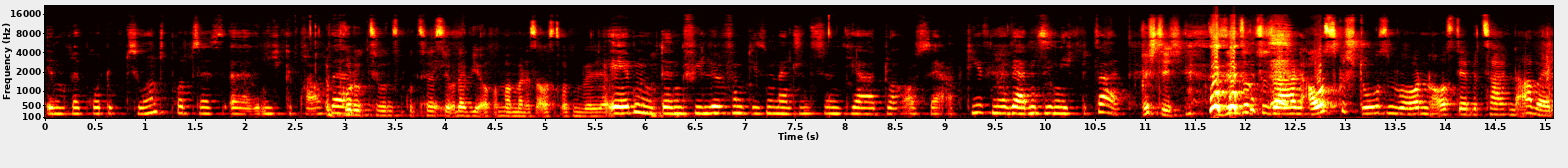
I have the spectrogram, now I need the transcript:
im Reproduktionsprozess äh, nicht gebraucht werden. Im Produktionsprozess oder wie auch immer man das ausdrücken will. Ja. Eben, denn viele von diesen Menschen sind ja durchaus sehr aktiv, nur werden sie nicht bezahlt. Richtig. Sie sind sozusagen ausgestoßen worden aus der bezahlten Arbeit.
